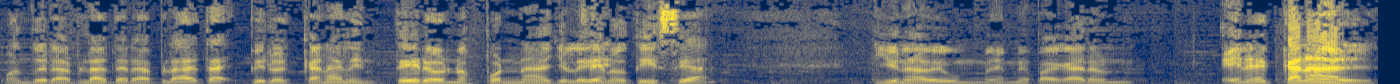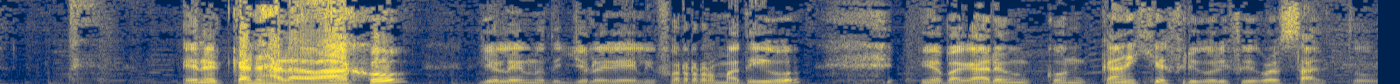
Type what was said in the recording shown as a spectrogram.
Cuando era plata era plata, pero el canal entero no es por nada, yo le di Sí. noticia y una vez un mes me pagaron en el canal, en el canal abajo, yo le noti- yo le di el informativo y me pagaron con canje frigorífico el salto.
